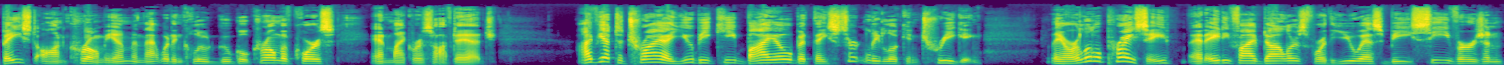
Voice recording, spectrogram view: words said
based on Chromium, and that would include Google Chrome, of course, and Microsoft Edge. I've yet to try a YubiKey Bio, but they certainly look intriguing. They are a little pricey at $85 for the USB C version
